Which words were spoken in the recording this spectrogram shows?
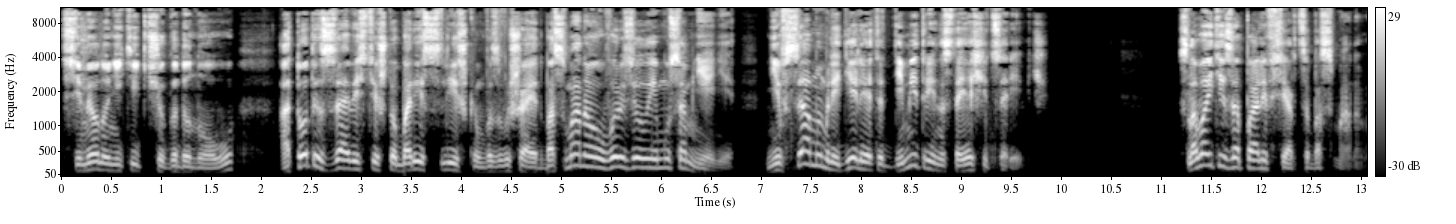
Семену Никитичу Годунову, а тот из зависти, что Борис слишком возвышает Басманова, выразил ему сомнение, не в самом ли деле этот Дмитрий настоящий царевич. Слова эти запали в сердце Басманова.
